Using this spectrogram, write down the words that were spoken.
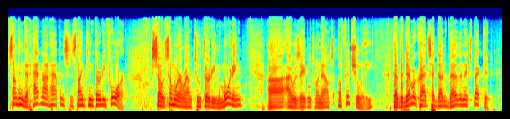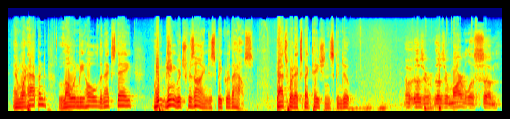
something that had not happened since 1934. So somewhere around 2:30 in the morning, uh, I was able to announce officially that the Democrats had done better than expected. And what happened? Lo and behold, the next day, Newt Gingrich resigned as Speaker of the House. That's what expectations can do. Oh, Those are, those are marvelous um,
